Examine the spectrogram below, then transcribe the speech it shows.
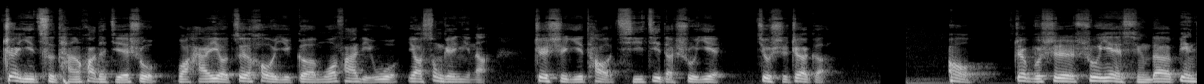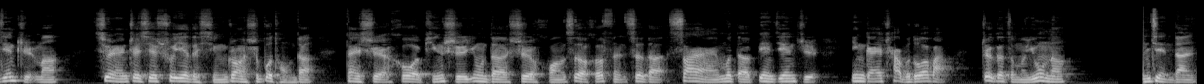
这一次谈话的结束，我还有最后一个魔法礼物要送给你呢。这是一套奇迹的树叶，就是这个。哦。这不是树叶型的便纤纸吗？虽然这些树叶的形状是不同的，但是和我平时用的是黄色和粉色的 3M 的便笺纸应该差不多吧？这个怎么用呢？很简单，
